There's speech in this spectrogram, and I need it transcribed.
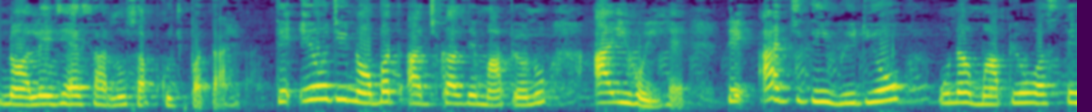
ਨੌਲੇਜ ਹੈ, ਸਾਨੂੰ ਸਭ ਕੁਝ ਪਤਾ ਹੈ। ਤੇ ਇਹੋ ਜੀ ਨੌਬਤ ਅੱਜ ਕੱਲ ਦੇ ਮਾਪਿਓ ਨੂੰ ਆਈ ਹੋਈ ਹੈ। ਤੇ ਅੱਜ ਦੀ ਵੀਡੀਓ ਉਹਨਾਂ ਮਾਪਿਓ ਵਾਸਤੇ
